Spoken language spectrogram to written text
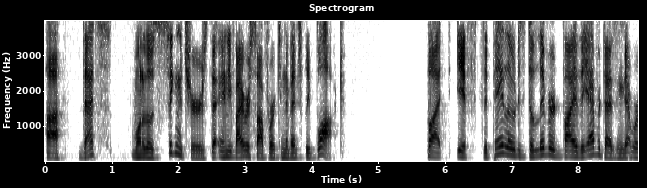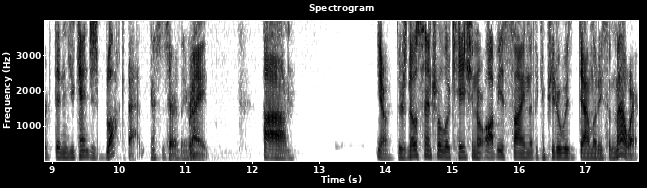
uh, that's one of those signatures that antivirus software can eventually block. But if the payload is delivered via the advertising network, then you can't just block that necessarily, right? Right. Um, you know, there's no central location or obvious sign that the computer was downloading some malware.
